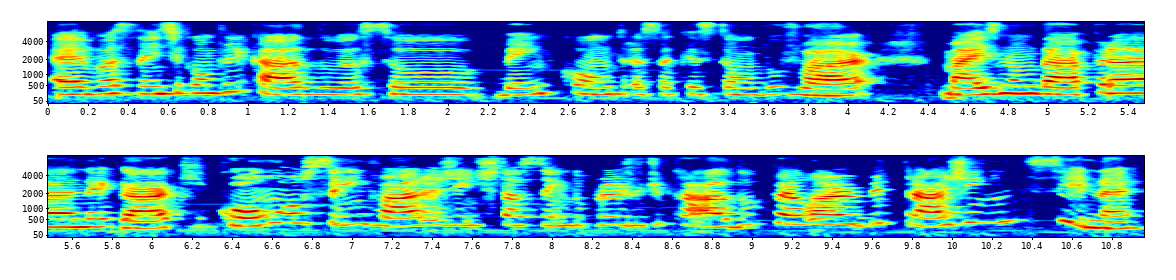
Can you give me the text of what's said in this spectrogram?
é bastante complicado. Eu sou bem contra essa questão do VAR, mas não dá para negar que com ou sem VAR a gente está sendo prejudicado pela arbitragem em si, né?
